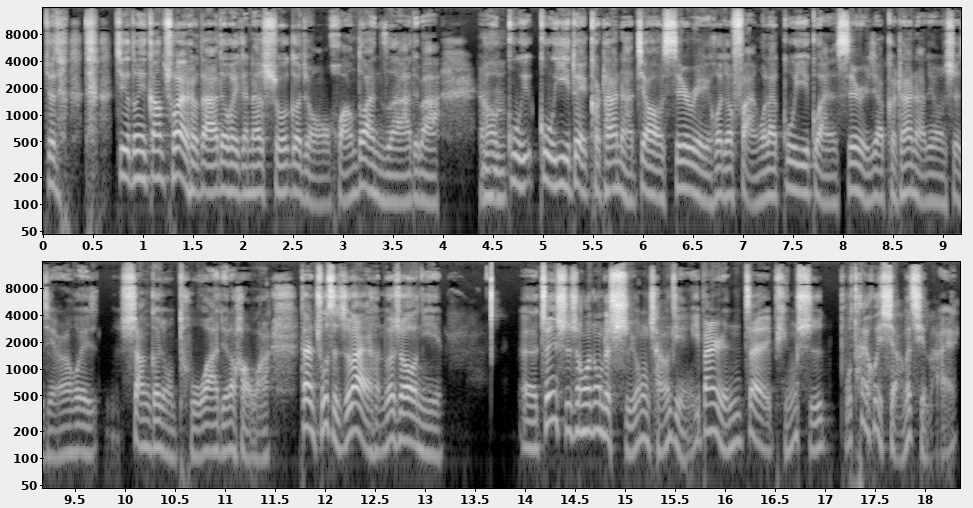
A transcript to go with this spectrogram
就 这个东西刚出来的时候，大家都会跟他说各种黄段子啊，对吧？然后故意故意对 Cortana 叫 Siri，或者反过来故意管 Siri 叫 Cortana 这种事情，然后会上各种图啊，觉得好玩。但除此之外，很多时候你呃真实生活中的使用场景，一般人在平时不太会想得起来，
